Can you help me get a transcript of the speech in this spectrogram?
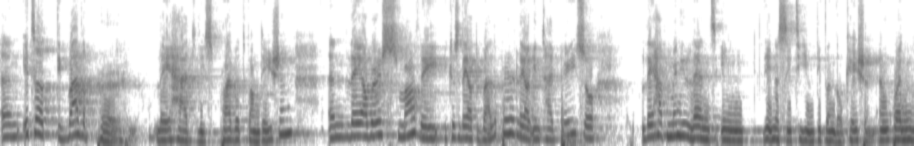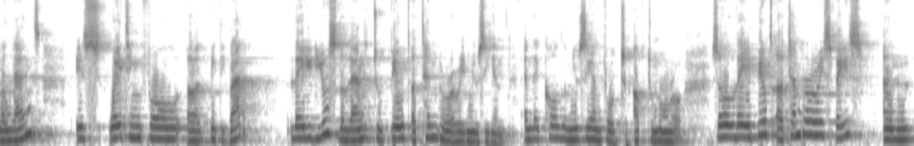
And it's a developer. They had this private foundation and they are very smart they, because they are developers, they are in Taipei, so they have many lands in, in the city in different locations. And when the land is waiting for uh, be developed, they use the land to build a temporary museum, and they call the museum for of tomorrow. So they built a temporary space, and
